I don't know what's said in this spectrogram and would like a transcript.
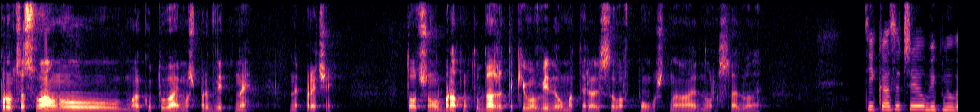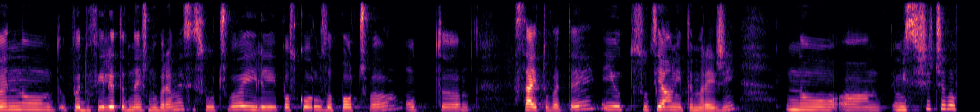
процесуално, ако това имаш предвид, не, не пречи. Точно обратното. Даже такива видеоматериали са в помощ на едно разследване. Ти каза, че обикновено педофилията в днешно време се случва или по-скоро започва от а, сайтовете и от социалните мрежи. Но а, мислиш ли, че в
